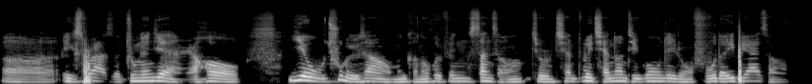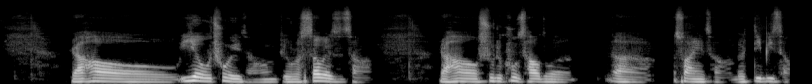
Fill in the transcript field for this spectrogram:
呃 Express 中间件，然后业务处理上我们可能会分三层，就是前为前端提供这种服务的 API 层，然后业务处理层，比如说 Service 层，然后数据库操作呃算一层，比如 DB 层，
